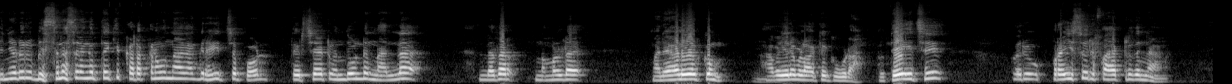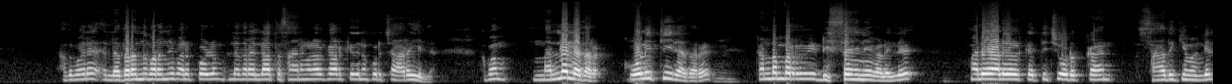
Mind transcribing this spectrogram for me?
പിന്നീട് ഒരു ബിസിനസ് രംഗത്തേക്ക് കടക്കണമെന്ന് ആഗ്രഹിച്ചപ്പോൾ തീർച്ചയായിട്ടും എന്തുകൊണ്ട് നല്ല ലെതർ നമ്മളുടെ മലയാളികൾക്കും അവൈലബിൾ ആക്കിക്കൂടാ? കൂടാ പ്രത്യേകിച്ച് ഒരു പ്രൈസ് ഒരു ഫാക്ടർ തന്നെയാണ്. അതുപോലെ ലെതർ എന്ന് പറഞ്ഞ് പലപ്പോഴും ലെതർ അല്ലാത്ത സാധനങ്ങൾ ആൾക്കാർക്ക് ഇതിനെക്കുറിച്ച് അറിയില്ല. അപ്പം നല്ല ലെതർ ക്വാളിറ്റി ലെതർ കണ്ടംപററി ഡിസൈനുകളിൽ മലയാളികൾക്ക് എത്തിച്ചു കൊടുക്കാൻ സാധിക്കുമെങ്കിൽ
